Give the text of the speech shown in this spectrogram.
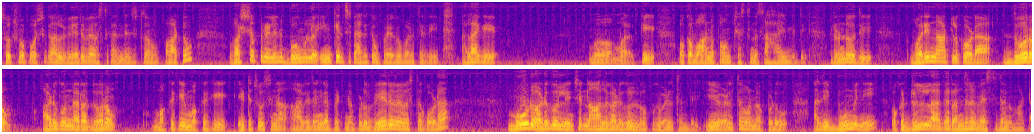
సూక్ష్మ పోషకాలు వేరు వ్యవస్థకు అందించడంతో పాటు వర్షపు నీళ్ళని భూమిలో ఇంకించడానికి ఉపయోగపడుతుంది. అలాగే మనకి ఒక వానపాము చేస్తున్న సహాయం ఇది. రెండవది వరి నాట్లు కూడా దూరం అడుగున్నర దూరం మొక్కకి మొక్కకి ఎటు చూసినా ఆ విధంగా పెట్టినప్పుడు వేరు వ్యవస్థ కూడా మూడు అడుగుల నుంచి నాలుగు అడుగుల లోపుకు వెళుతుంది. ఈ వెళుతూ ఉన్నప్పుడు అది భూమిని ఒక డ్రిల్ లాగా రంధ్రం వేస్తుంది అనమాట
